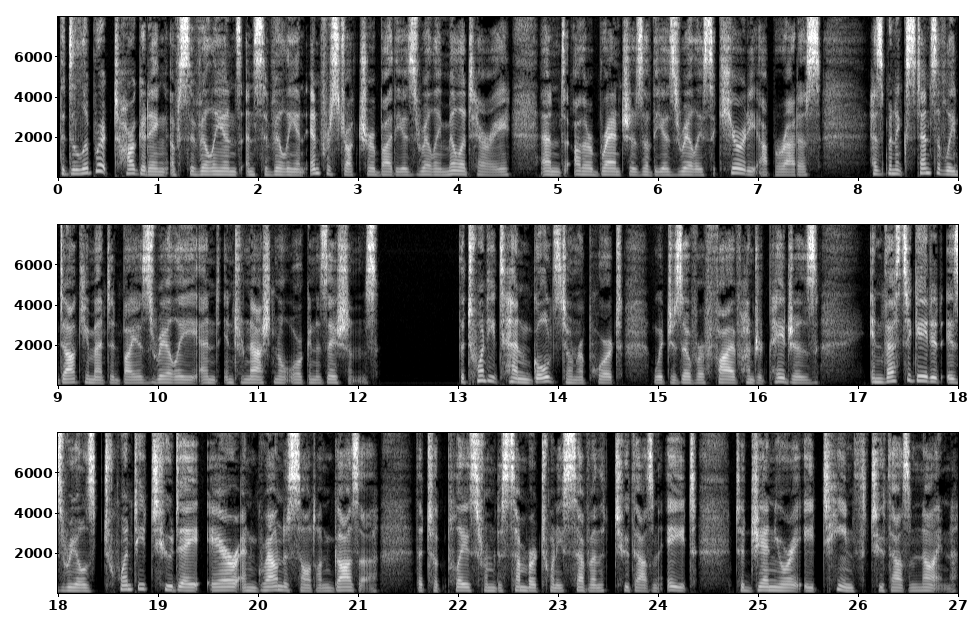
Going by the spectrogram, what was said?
the deliberate targeting of civilians and civilian infrastructure by the Israeli military and other branches of the Israeli security apparatus has been extensively documented by Israeli and international organizations. The 2010 Goldstone Report, which is over 500 pages, investigated Israel's 22 day air and ground assault on Gaza that took place from December 27, 2008 to January 18, 2009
